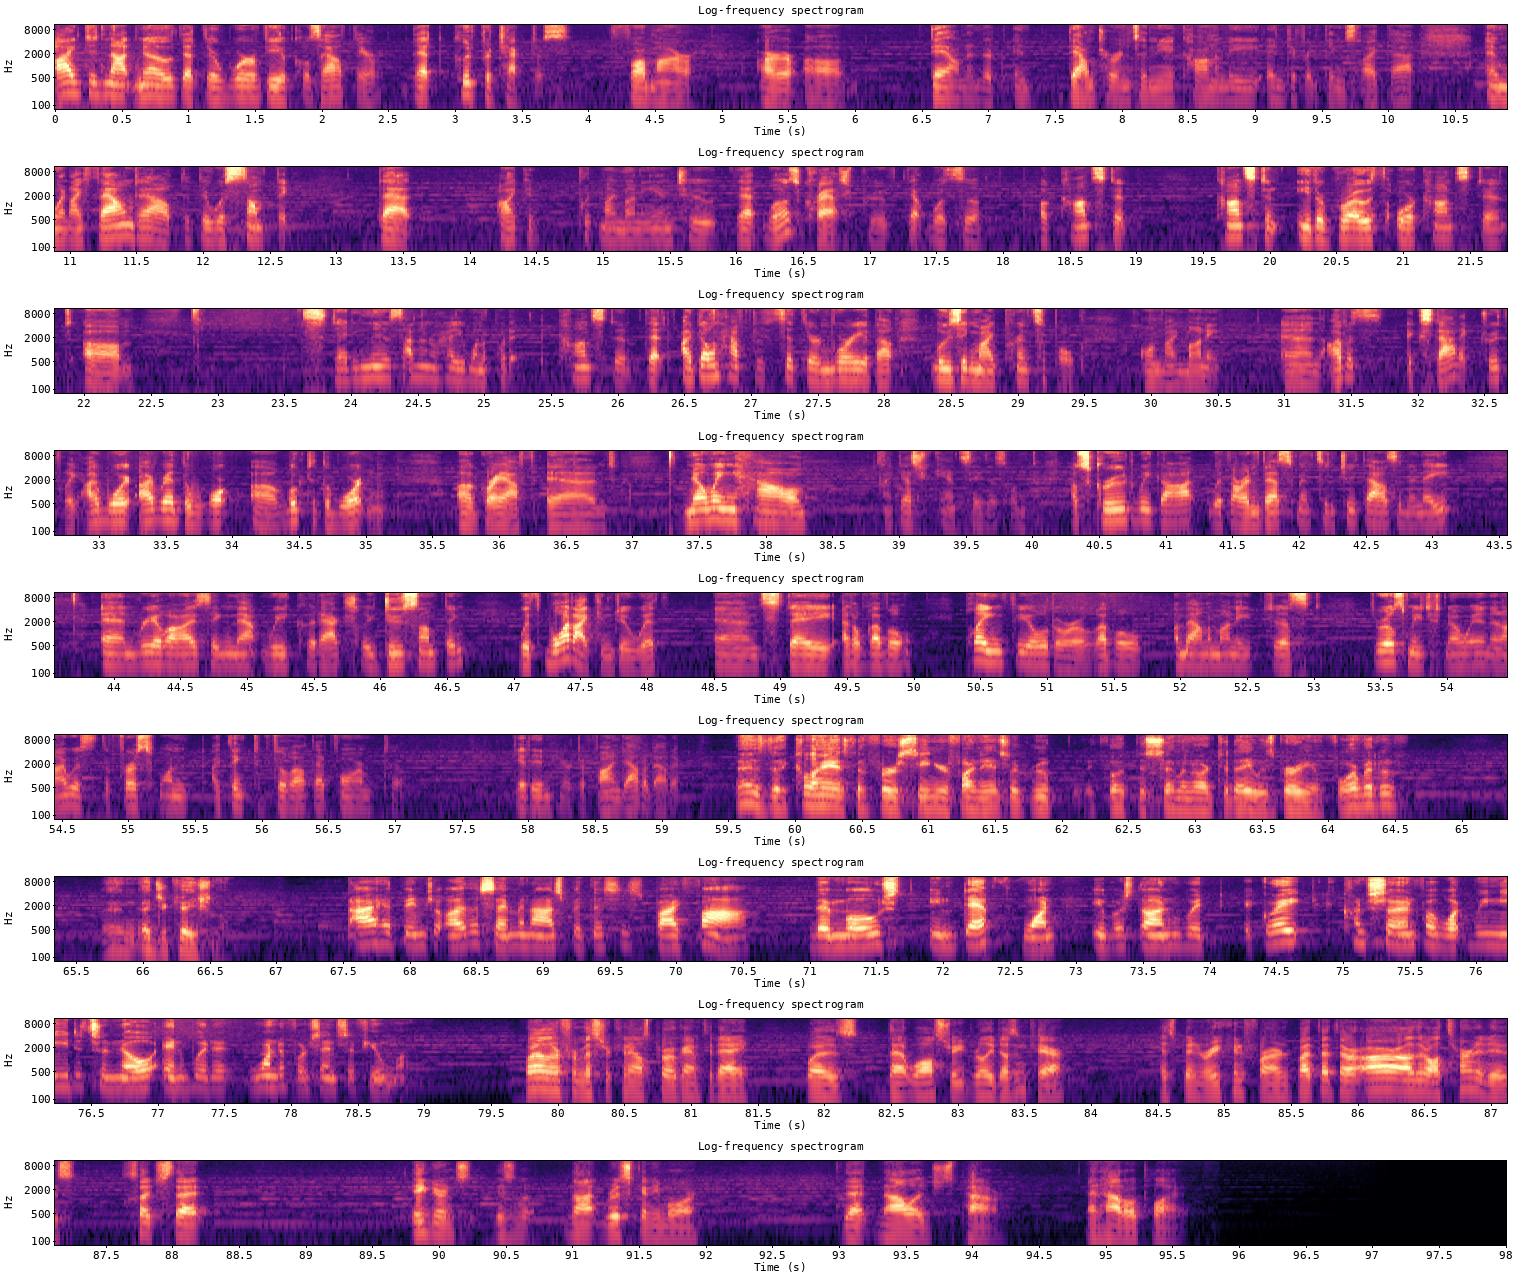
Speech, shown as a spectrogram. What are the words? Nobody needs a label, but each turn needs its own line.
I did not know that there were vehicles out there that could protect us from our, our um, down in the in downturns in the economy and different things like that. And when I found out that there was something that I could put my money into that was crash proof, that was a, a constant, constant either growth or constant um, steadiness. I don't know how you want to put it. Constant that I don't have to sit there and worry about losing my principal on my money. And I was ecstatic, truthfully. I, wore, I read the, uh, looked at the Wharton uh, graph and knowing how, I guess you can't say this one, how screwed we got with our investments in 2008 and realizing that we could actually do something with what I can do with and stay at a level playing field or a level amount of money just thrills me to no end. And I was the first one, I think, to fill out that form to get in here to find out about it.
As the clients, the First Senior Financial Group, we thought this seminar today was very informative and educational.
I have been to other seminars, but this is by far the most in-depth one. It was done with a great concern for what we needed to know and with a wonderful sense of humor.
What I learned from Mr. Cannell's program today was that Wall Street really doesn't care. It's been reconfirmed, but that there are other alternatives such that ignorance is not risk anymore, that knowledge is power, and how to apply it.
